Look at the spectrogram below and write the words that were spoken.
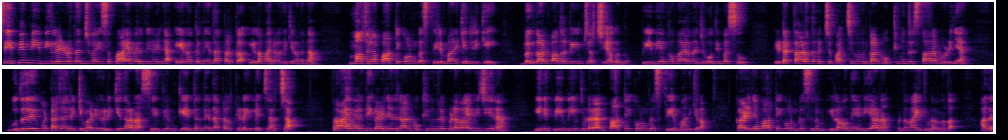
സി പി എം ബി ബിയിൽ എഴുപത്തഞ്ച് വയസ്സ് പ്രായപരിധി കഴിഞ്ഞ ഏതൊക്കെ നേതാക്കൾക്ക് ഇളവ് അനുവദിക്കണമെന്ന് മധുര പാർട്ടി കോൺഗ്രസ് തീരുമാനിക്കാനിരിക്കെ ബംഗാൾ മാതൃകയും ചർച്ചയാകുന്നു. പി ബി അംഗമായിരുന്ന ജ്യോതി ബസു ഇടക്കാലത്ത് വെച്ച് പശ്ചിമബംഗാൾ മുഖ്യമന്ത്രി സ്ഥാനം ഒഴിഞ്ഞ് ബുദ്ധദേവ് ഭട്ടാചാര്യയ്ക്ക് വഴിയൊരുക്കിയതാണ് സി പി എം കേന്ദ്ര നേതാക്കൾക്കിടയിലെ ചർച്ച. പ്രായപരിധി കഴിഞ്ഞതിനാൽ മുഖ്യമന്ത്രി പിണറായി വിജയന് ഇനി പി ബിയിൽ തുടരാൻ പാർട്ടി കോൺഗ്രസ് തീരുമാനിക്കണം. കഴിഞ്ഞ പാർട്ടി കോൺഗ്രസിലും ഇളവ് നേടിയാണ് പിണറായി തുടർന്നത്. അത്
